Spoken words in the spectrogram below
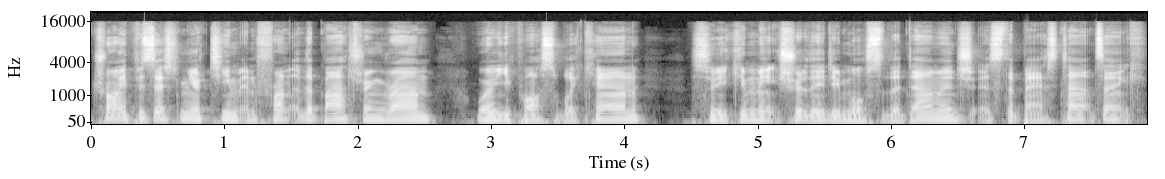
Try position your team in front of the battering ram where you possibly can, so you can make sure they do most of the damage, it's the best tactic.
